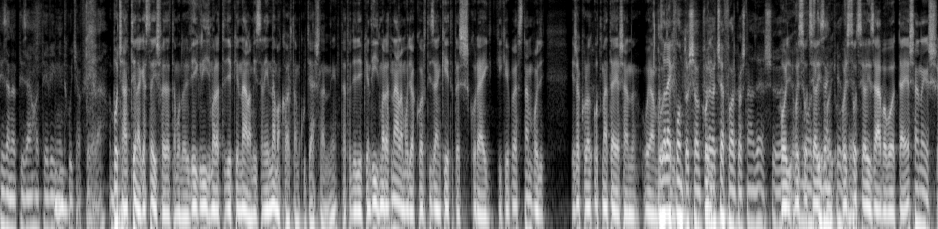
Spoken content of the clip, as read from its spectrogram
15-16 évig, mint kutyaféle. Bocsánat, tényleg ezt el is fejtettem mondani, hogy végül így maradt egyébként nálam, hiszen én nem akartam kutyás lenni. Tehát, hogy egyébként így maradt nálam, hogy akkor 12 es koráig kiképeztem, hogy és akkor ott már teljesen olyan az volt. Az a legfontosabb, hogy, a cseh farkasnál az első. Hogy, hogy, szocializ, hogy, hogy szocializálva volt teljesen, és,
